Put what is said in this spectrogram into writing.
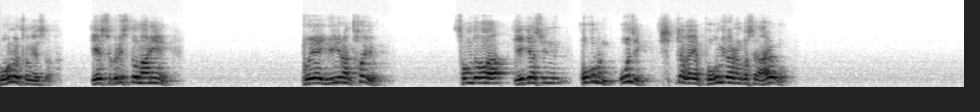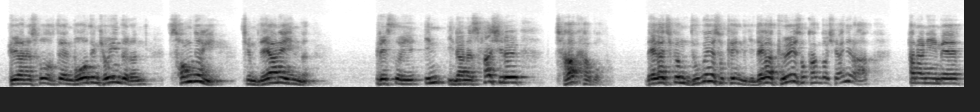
복음을 통해서 예수 그리스도만이 교회의 유일한 터유, 성도가 얘기할 수 있는 복음은 오직 십자가의 복음이라는 것을 알고 교회 안에 소속된 모든 교인들은 성령이 지금 내 안에 있는 그리스도인이라는 사실을 자각하고 내가 지금 누구에 속해 있는지 내가 교회에 속한 것이 아니라 하나님의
